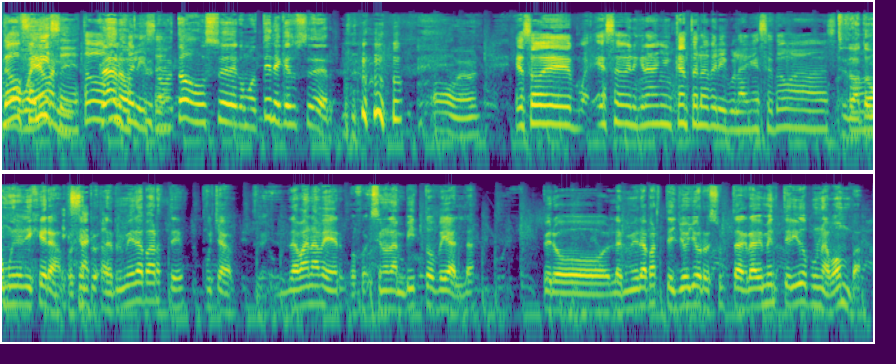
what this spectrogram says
Todos weón, felices, todos muy claro, felices. como todo sucede como tiene que suceder. oh, weón. Eso es, eso es el gran encanto de la película, que se toma... Se toma todo muy ligera. Por Exacto. ejemplo, la primera parte, pucha, la van a ver, ojo, si no la han visto, véanla. Pero la primera parte, Jojo resulta gravemente herido por una bomba.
